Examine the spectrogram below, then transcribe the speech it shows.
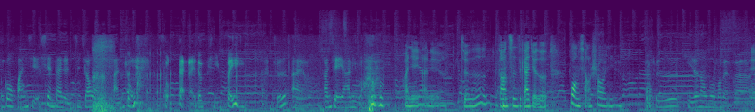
能够缓解现代人际交往的繁重所带来的疲惫，觉得，哎呀，缓解压力嘛。缓解压力，就是刚自己感觉是妄想少女。就是现实当中没办法。对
